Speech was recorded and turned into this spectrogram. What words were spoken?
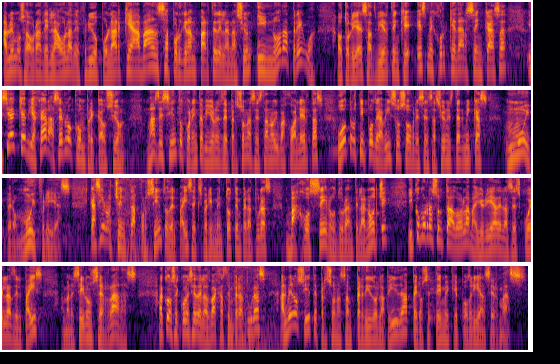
Hablemos ahora de la ola de frío polar que avanza por gran parte de la nación y no da tregua. Autoridades advierten que es mejor quedarse en casa y si hay que viajar, hacerlo con precaución. Más de 140 millones de personas están hoy bajo alertas u otro tipo de avisos sobre sensaciones térmicas muy, pero muy frías. Casi el 80% del país experimentó temperaturas bajo cero durante la noche y como resultado la mayoría de las escuelas del país amanecieron cerradas. A consecuencia de las bajas temperaturas, al menos siete personas han perdido la vida pero se teme que podrían ser más.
